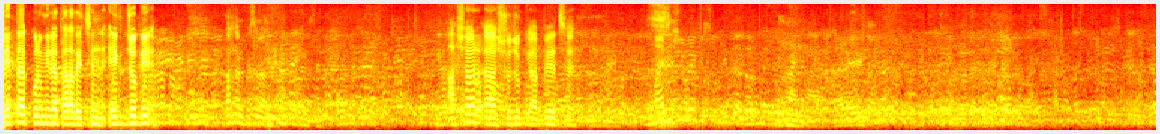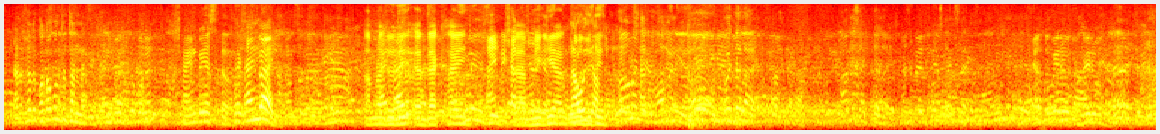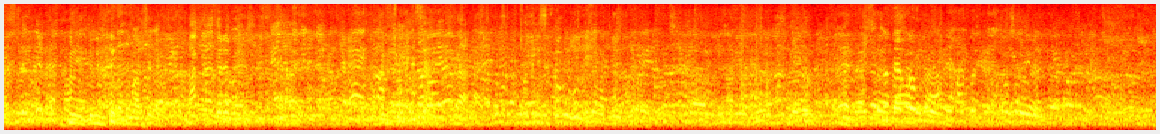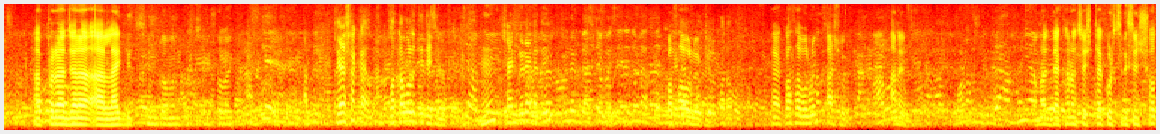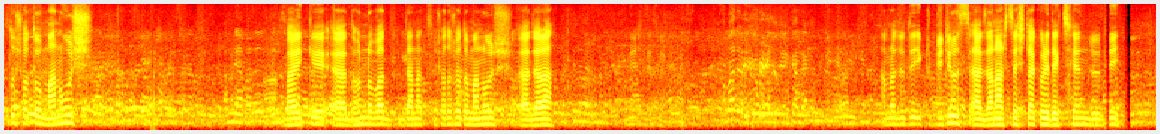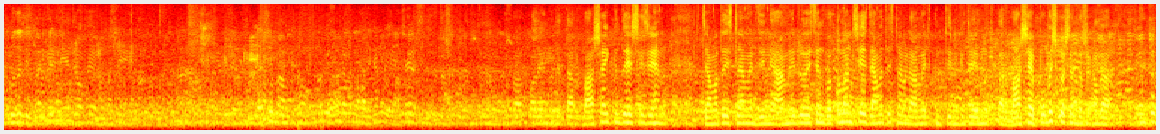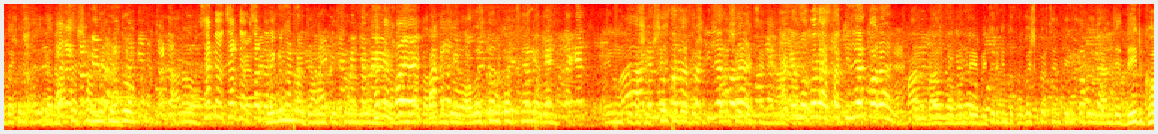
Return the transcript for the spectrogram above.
নেতা কর্মীরা তারা দেখছেন একযোগে। আসার সুযোগ পেয়েছে। আমরা যদি দেখাই মিডিয়া যদি আপনারা যারা লাইক দিচ্ছেন কমেন্ট করছেন সবাইকে কথা বলে দিতেছিল সাইন করে এনে দিই। কথা বলুক। হ্যাঁ কথা বলুক আসুক। আনেন। আমরা দেখানোর চেষ্টা করছি দেখছেন শত শত মানুষ ভাইকে ধন্যবাদ জানাচ্ছে। শত শত মানুষ যারা আমরা যদি একটু ডিটেলস জানার চেষ্টা করি দেখছেন যদি পরের মধ্যে তার বাসায় কিন্তু এসেছেন জামাতে ইসলামের যিনি আমির রয়েছেন, বর্তমান সেই জামাতে ইসলামের আমির তিনি কিন্তু এই মুহূর্তে তার বাসায় প্রবেশ করছেন দর্শক, আমরা কিন্তু দেখতে পাচ্ছি তার বাসার সামনে কিন্তু আরও বিভিন্ন জামাতে ইসলামের তারা কিন্তু অবস্থান করছেন এবং ভিতরে কিন্তু প্রবেশ করছেন। তিনি কিন্তু জানেন যে দীর্ঘ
